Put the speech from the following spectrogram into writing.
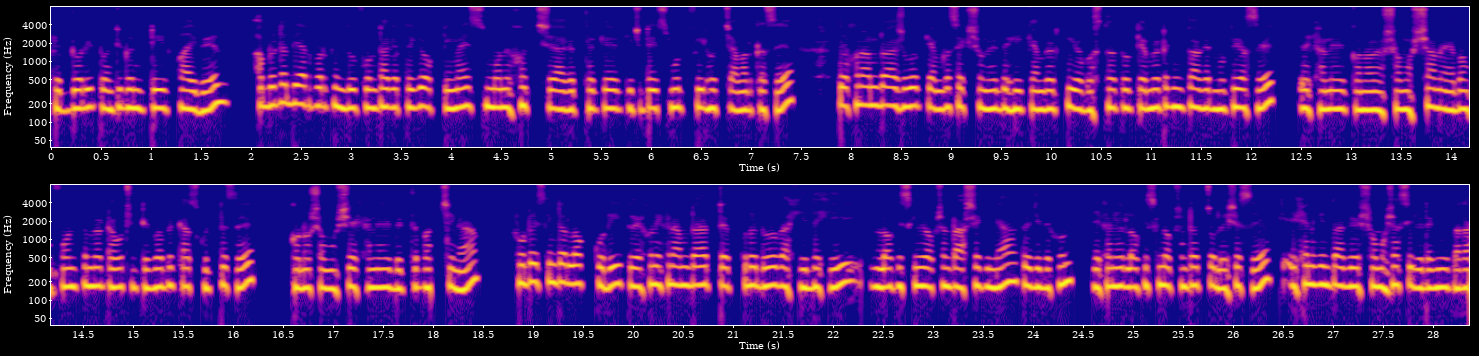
ফেব্রুয়ারি টোয়েন্টি টোয়েন্টি ফাইভ এর। আপডেটটা দেওয়ার পর কিন্তু ফোনটা আগের থেকে অপটিমাইজ মনে হচ্ছে, আগের থেকে কিছুটা স্মুথ ফিল হচ্ছে আমার কাছে। তো এখন আমরা আসব ক্যামেরা সেকশনে দেখি ক্যামেরার কি অবস্থা। তো ক্যামেরাটা কিন্তু আগের মতোই আছে, এখানে কোনো সমস্যা নেই এবং ফোন ক্যামেরাটাও ঠিকঠাকভাবে কাজ করতেছে। কোনো সমস্যা এখানে দেখতে পাচ্ছি না। ফটো স্ক্রিনটা লক করি। তো এখন এখানে আমরা ট্যাপ করে দেবো বাকি দেখি লক স্ক্রিনের অপশনটা আসে কিনা। তো এই যে দেখুন, এখানে লক স্ক্রিন অপশনটা চলে এসেছে। এখানে কিন্তু আগে সমস্যা ছিল, এটা কিন্তু তারা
